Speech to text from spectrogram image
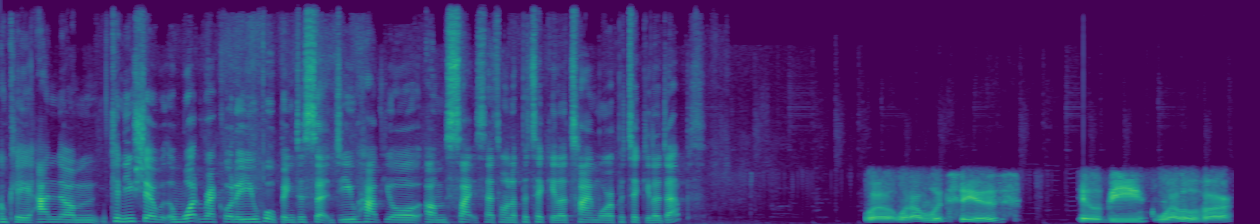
Okay, and um, can you share what record are you hoping to set? Do you have your um, sight set on a particular time or a particular depth? Well, what I would say is it'll be well over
